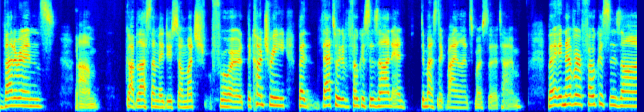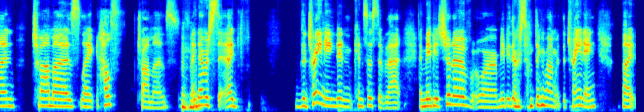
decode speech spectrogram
veterans, um, God bless them. They do so much for the country, but that's what it focuses on and domestic violence most of the time. But it never focuses on traumas like health traumas. Mm-hmm. I never I the training didn't consist of that. And maybe it should have, or maybe there was something wrong with the training. But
